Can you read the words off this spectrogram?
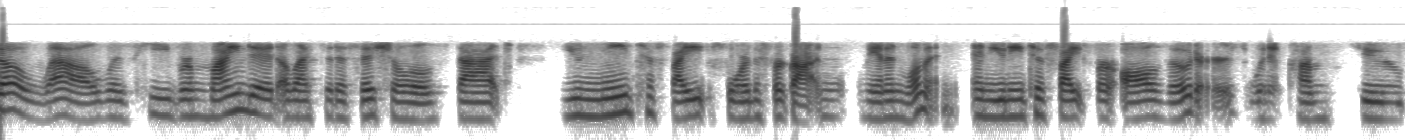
so well was he reminded elected officials that you need to fight for the forgotten man and woman, and you need to fight for all voters when it comes to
